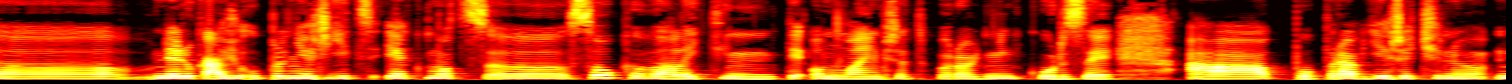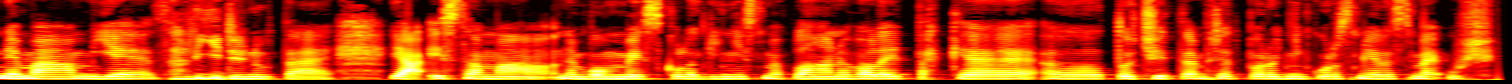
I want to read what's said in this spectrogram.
uh, nedokážu úplně říct, jak moc jsou kvalitní ty online předporodní kurzy a popravdě řečeno nemám je zhlídnuté. Já i sama nebo my s kolegyní jsme plánovali také uh, točit ten předporodní kurz. Měli jsme už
